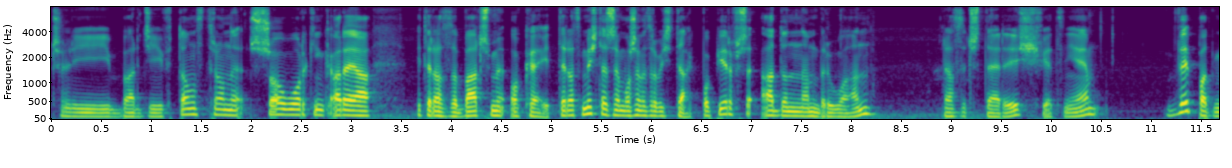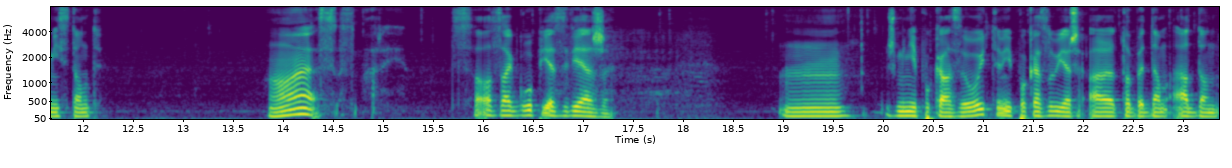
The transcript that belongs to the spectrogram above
czyli bardziej w tą stronę Show Working Area. I teraz zobaczmy, ok, teraz myślę, że możemy zrobić tak, po pierwsze addon number one, razy 4, świetnie, Wypadł mi stąd. O Jezus Maria. Co za głupie zwierzę. Mm, już mi nie pokazuj. Ty mi pokazujesz, ale tobie dam addon.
